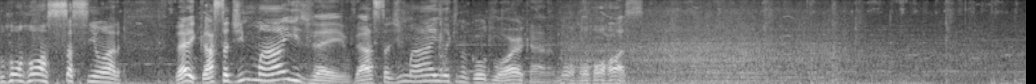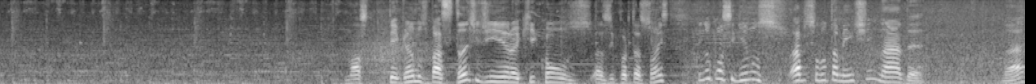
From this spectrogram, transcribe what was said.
Nossa senhora. Velho, gasta demais, velho. Gasta demais aqui no Gold War, cara. Nossa. Nós pegamos bastante dinheiro aqui com os, as importações e não conseguimos absolutamente nada, né?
